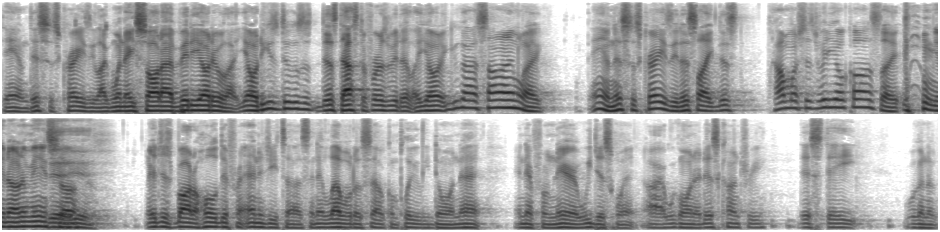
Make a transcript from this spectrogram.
damn, this is crazy. Like when they saw that video, they were like, "Yo, these dudes, this that's the first video. Like, yo, you guys signed? Like, damn, this is crazy. This like this. How much this video cost? Like, you know what I mean? so yeah. it just brought a whole different energy to us, and it leveled us up completely doing that. And then from there, we just went, all right, we're going to this country, this state. We're gonna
